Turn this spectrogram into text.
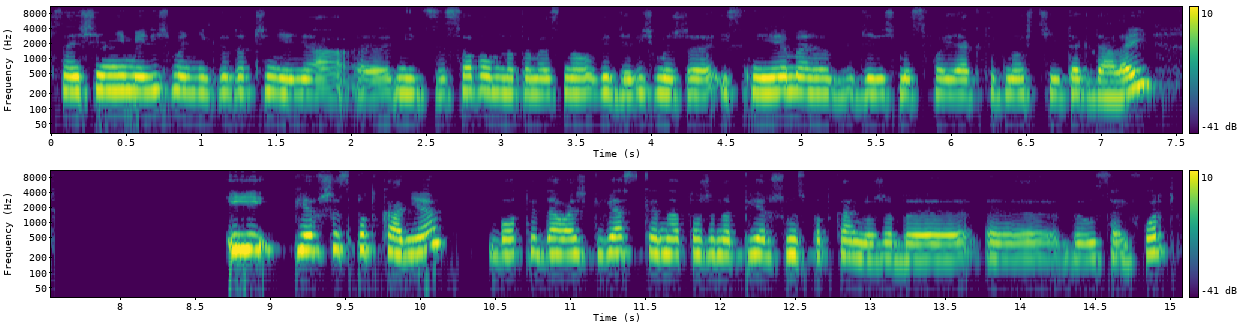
w sensie nie mieliśmy nigdy do czynienia e, nic ze sobą, natomiast no, wiedzieliśmy, że istniejemy, wiedzieliśmy swoje aktywności i tak dalej. I pierwsze spotkanie, bo ty dałaś gwiazdkę na to, że na pierwszym spotkaniu, żeby e, był safe word.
